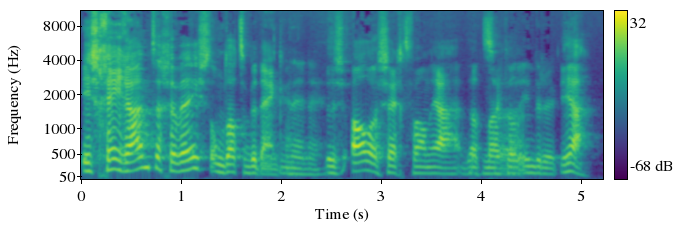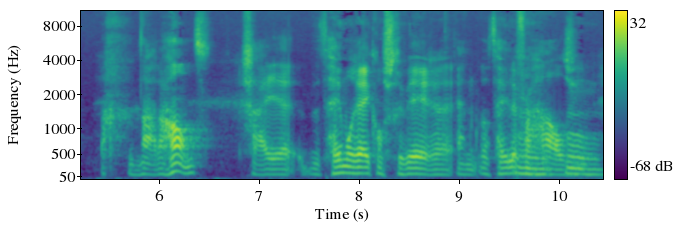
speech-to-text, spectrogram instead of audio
is geen ruimte geweest om dat te bedenken. Nee, nee. Dus alles zegt van, ja... Dat, Dat maakt eh, wel indruk. Ja, naar de hand ga je het helemaal reconstrueren en dat hele verhaal zien. Mm.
